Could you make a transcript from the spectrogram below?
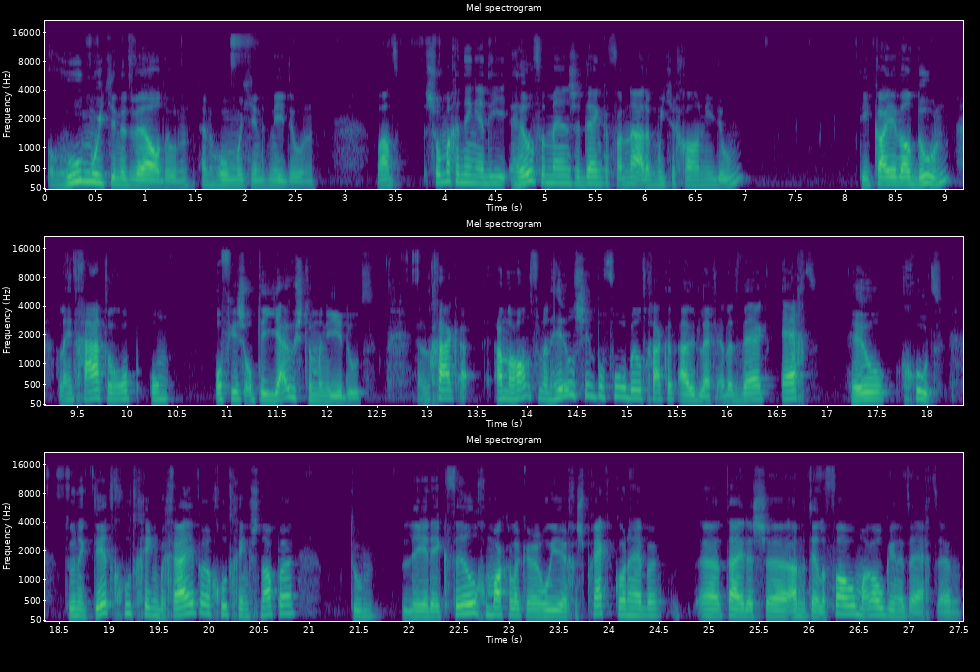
hoe moet je het wel doen en hoe moet je het niet doen? Want sommige dingen die heel veel mensen denken van, nou, dat moet je gewoon niet doen. Die kan je wel doen. Alleen het gaat erop om of je ze op de juiste manier doet. En dat ga ik aan de hand van een heel simpel voorbeeld ga ik dat uitleggen. En dat werkt echt heel goed. Toen ik dit goed ging begrijpen, goed ging snappen, toen leerde ik veel gemakkelijker hoe je gesprekken kon hebben uh, tijdens uh, aan de telefoon, maar ook in het echt. En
